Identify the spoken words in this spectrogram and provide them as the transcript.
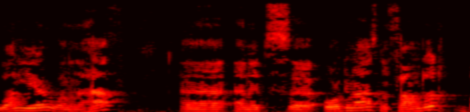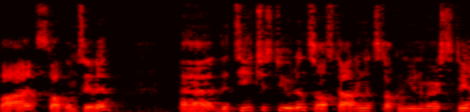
one year, one and a half, and it's uh, organized and founded by Stockholm City. Uh, the teacher students are studying at Stockholm University.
